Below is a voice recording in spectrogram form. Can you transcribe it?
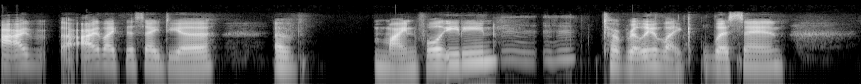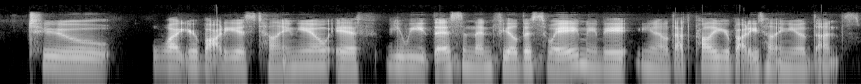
i've i like this idea of mindful eating Mm-hmm. to really like listen to what your body is telling you. If you eat this and then feel this way maybe you know that's probably your body telling you that's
